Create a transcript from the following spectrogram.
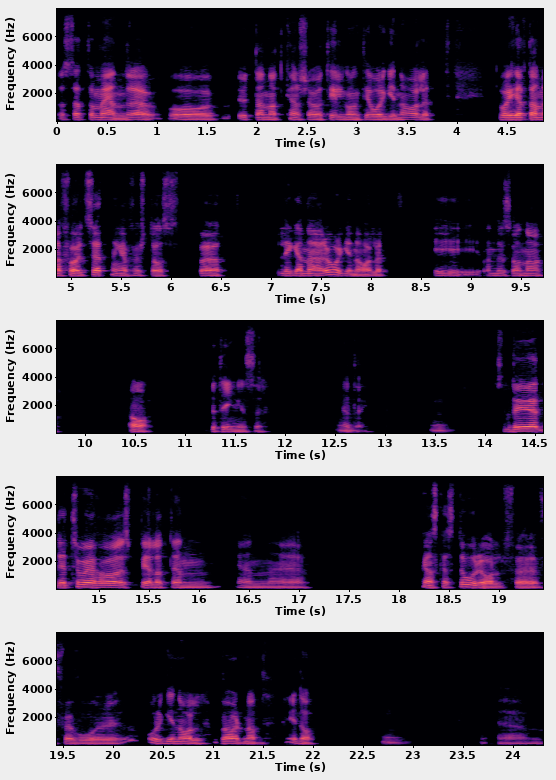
och satt och ändrade och, utan att kanske ha tillgång till originalet. Det var helt andra förutsättningar förstås för att ligga nära originalet i, under sådana ja, betingelser. Helt mm. mm. Så det, det, tror jag har spelat en, en eh, ganska stor roll för, för vår originalvördnad idag. Mm. Um,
